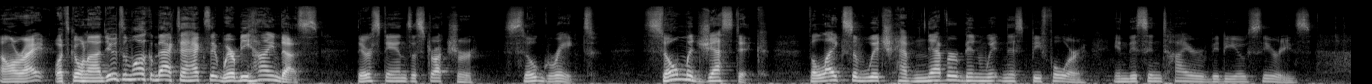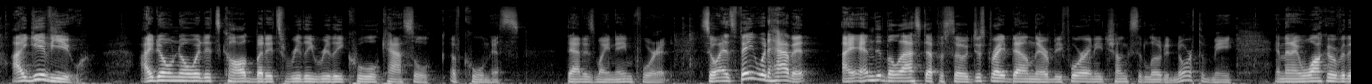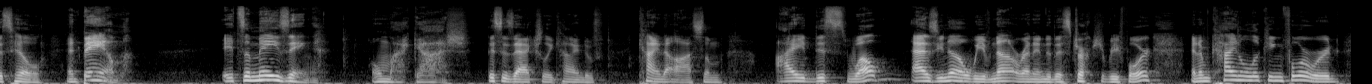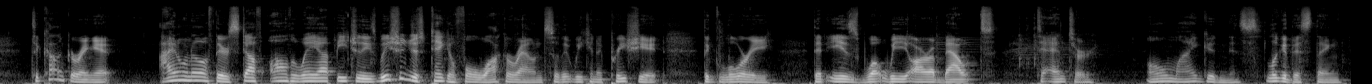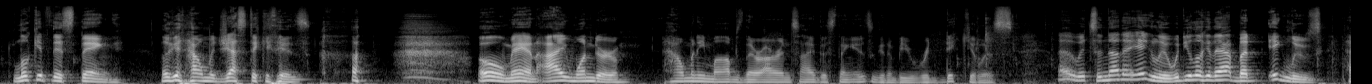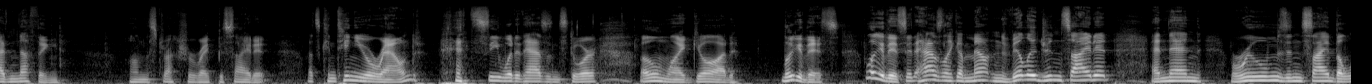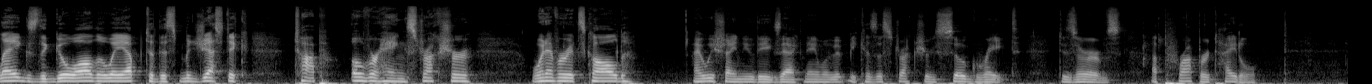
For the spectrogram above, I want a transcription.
All right, what's going on, dudes? And welcome back to Hexxit, where behind us there stands a structure so great, so majestic, the likes of which have never been witnessed before in this entire video series. I give you, I don't know what it's called, but it's really, really cool Castle of Coolness. That is my name for it. So, as fate would have it, I ended the last episode just right down there before any chunks had loaded north of me, and then I walk over this hill, and bam! It's amazing. Oh my gosh. This is actually kind of kind of awesome. I this well, as you know, we've not run into this structure before, and I'm kind of looking forward to conquering it. I don't know if there's stuff all the way up each of these. We should just take a full walk around so that we can appreciate the glory that is what we are about to enter. Oh my goodness. Look at this thing. Look at this thing. Look at how majestic it is. Oh man, I wonder how many mobs there are inside this thing. It's going to be ridiculous. Oh, it's another igloo. Would you look at that? But igloos have nothing on the structure right beside it. Let's continue around and see what it has in store. Oh my god. Look at this. Look at this. It has like a mountain village inside it, and then rooms inside the legs that go all the way up to this majestic top overhang structure, whatever it's called. I wish I knew the exact name of it because the structure is so great, deserves a proper title.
